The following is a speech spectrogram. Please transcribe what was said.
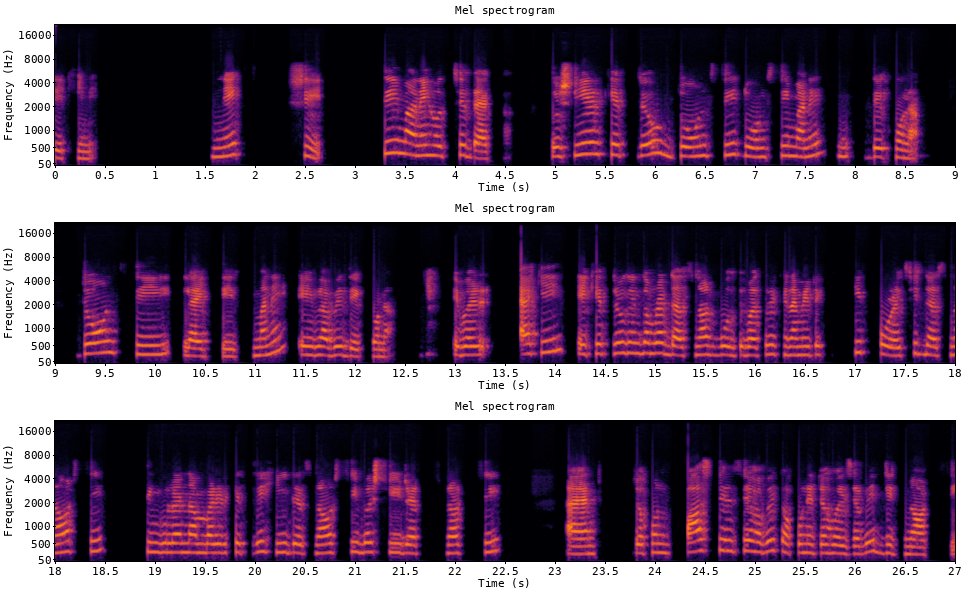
দেখিনি। নেক্সট সি সি মানে হচ্ছে দেখা। তো সি এর ক্ষেত্রেও ডোন্ট সি ডোন্ট সি মানে দেখো না। ডোন্ট সি লাইক দিস মানে এইভাবে দেখো না। এবার একই, এক্ষেত্রেও কিন্তু আমরা ডাজ নট বলতে পারতাম এখানে আমি এটা স্কিপ করেছি। ডাজ নট সি সিঙ্গুলার নাম্বারের ক্ষেত্রে হি ডাজ নট সি বা she does not see and যখন পাস্ট টেন্সে হবে, তখন এটা হয়ে যাবে ডিড নট সি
